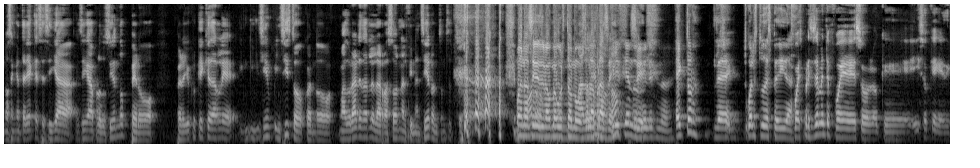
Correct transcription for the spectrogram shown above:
nos encantaría que se siga, siga produciendo, pero, pero yo creo que hay que darle, in- in- insisto, cuando madurar es darle la razón al financiero, entonces... pues, Bueno, sí, me, me gustó, me gustó la frase. ¿no? Cristian Sí. 2019. Héctor, le- ¿cuál es tu despedida? Pues precisamente fue eso lo que hizo que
